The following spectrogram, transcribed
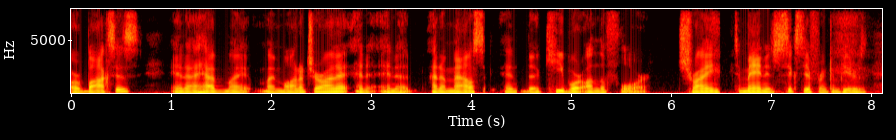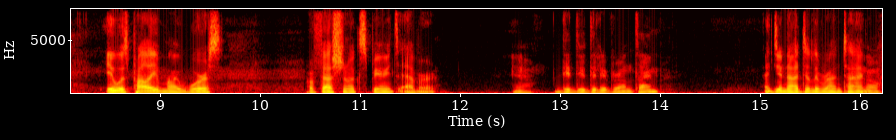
or boxes and I have my my monitor on it and and a and a mouse and the keyboard on the floor, trying to manage six different computers. It was probably my worst professional experience ever. Yeah. Did you deliver on time? I did not deliver on time. No.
